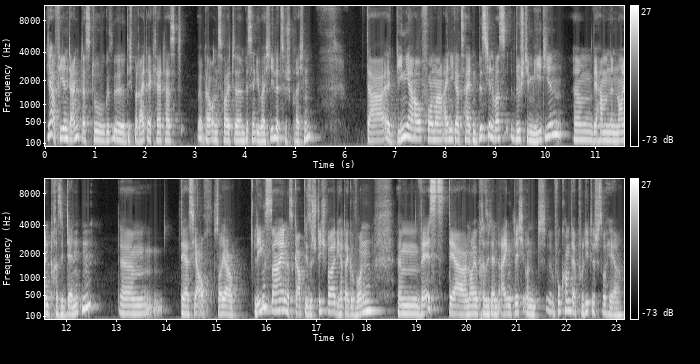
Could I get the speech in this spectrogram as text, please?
Ja, vielen Dank, dass du äh, dich bereit erklärt hast, bei uns heute ein bisschen über Chile zu sprechen. Da ging ja auch vor mal einiger Zeit ein bisschen was durch die Medien. Ähm, wir haben einen neuen Präsidenten. Ähm, der ist ja auch, soll ja links sein. Es gab diese Stichwahl, die hat er gewonnen. Ähm, wer ist der neue Präsident eigentlich und wo kommt er politisch so her?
